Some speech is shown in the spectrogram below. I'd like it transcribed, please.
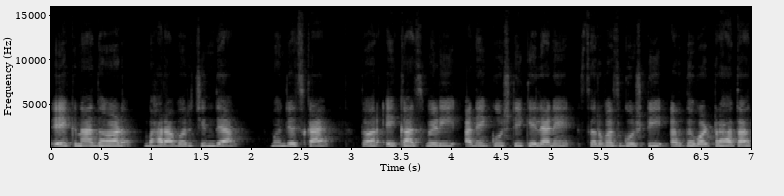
एक ना धड भाराभर चिंध्या. म्हणजेच काय? तर एकाच वेळी अनेक गोष्टी केल्याने सर्वच गोष्टी अर्धवट राहतात.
